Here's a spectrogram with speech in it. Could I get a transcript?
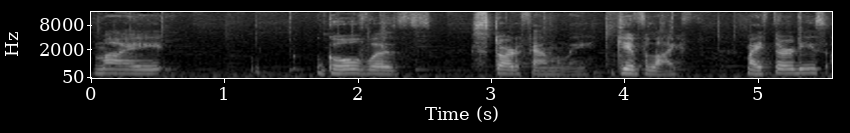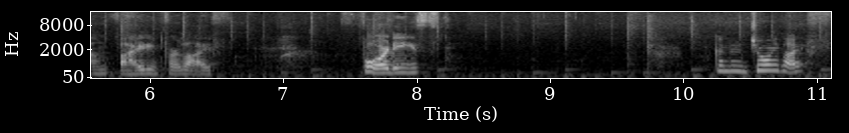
my goal was start a family, give life. My 30s, I'm fighting for life. 40s, I'm gonna enjoy life.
